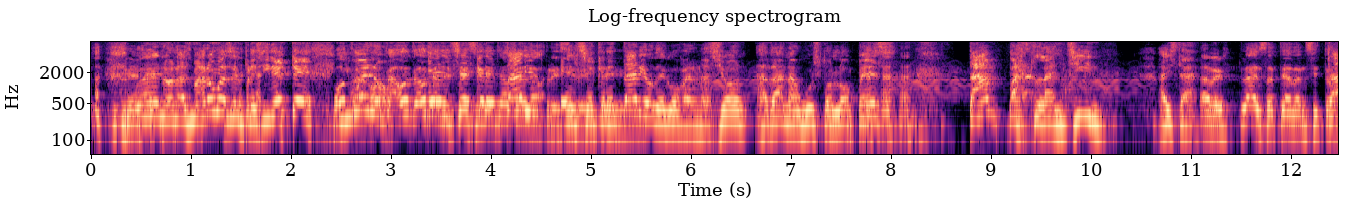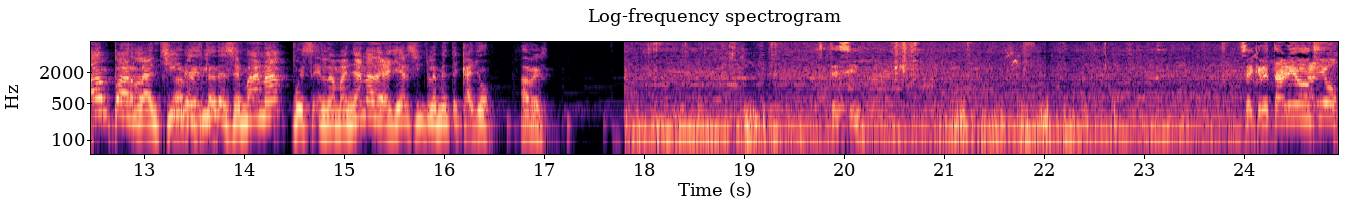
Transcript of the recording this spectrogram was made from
Bueno, las maromas del presidente. y Otra, bueno, otra, otra, otra el, secretario, el secretario de Gobernación, Adán Augusto López, tan parlanchín. Ahí está. A ver, lánzate, Adancito. Tan parlanchín el fin de semana, pues en la mañana de ayer simplemente cayó. A ver. Este sí. Secretario. Secretario,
